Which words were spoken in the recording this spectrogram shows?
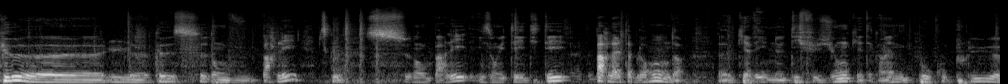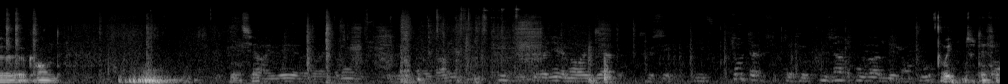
que, euh, le- que ceux dont vous parlez, parce que ceux dont vous parlez, ils ont été édités par la table ronde, euh, qui avait une diffusion qui était quand même beaucoup plus euh, grande. Bien sûr. Oui, tout à fait,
